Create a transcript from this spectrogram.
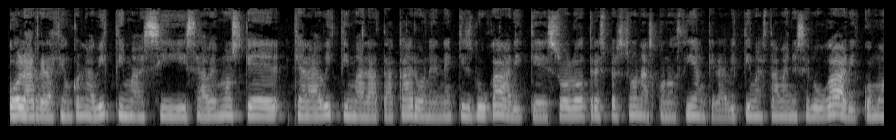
O la relación con la víctima. Si sabemos que, que, a la víctima la atacaron en X lugar y que solo tres personas conocían que la víctima estaba en ese lugar y cómo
